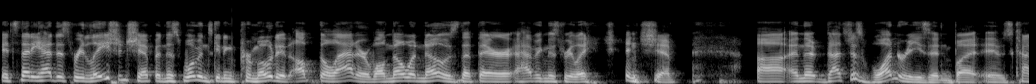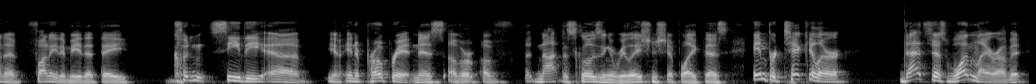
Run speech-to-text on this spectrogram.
it's that he had this relationship and this woman's getting promoted up the ladder while no one knows that they're having this relationship uh, and that that's just one reason but it was kind of funny to me that they couldn't see the uh, you know inappropriateness of of not disclosing a relationship like this in particular that's just one layer of it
